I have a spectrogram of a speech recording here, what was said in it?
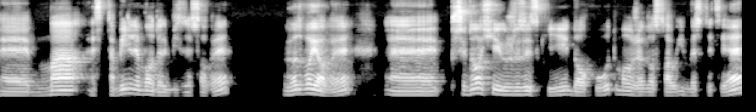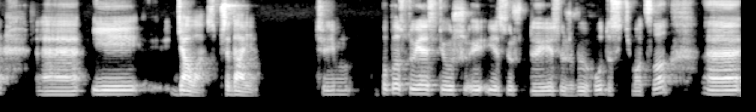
e, ma stabilny model biznesowy, rozwojowy, e, przynosi już zyski, dochód, może dostał inwestycje e, i działa, sprzedaje. Czyli po prostu jest już, jest już, jest już w ruchu dosyć mocno, e,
